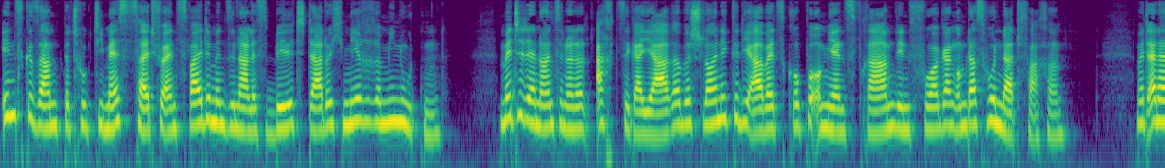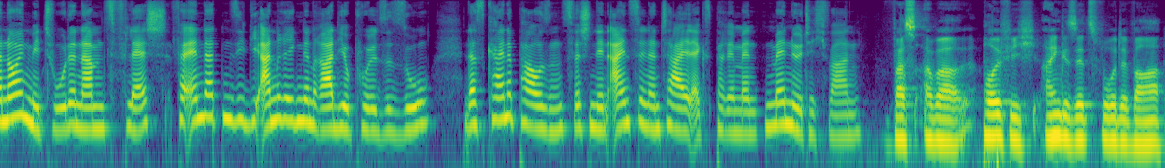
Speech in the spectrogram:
Insgesamt betrug die Messzeit für ein zweidimensionales Bild dadurch mehrere Minuten. Mitte der 1980er Jahre beschleunigte die Arbeitsgruppe um Jens Frahm den Vorgang um das Hundertfache. Mit einer neuen Methode namens Flash veränderten sie die anregenden Radiopulse so, dass keine Pausen zwischen den einzelnen Teilexperimenten mehr nötig waren was aber häufig eingesetzt wurde, war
